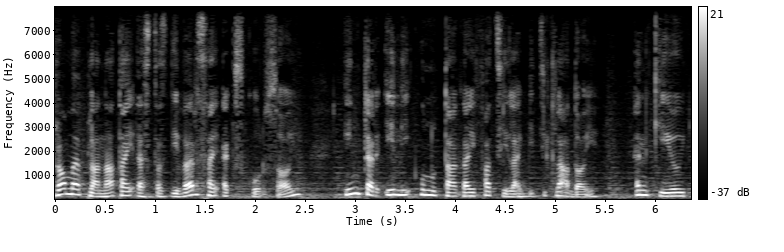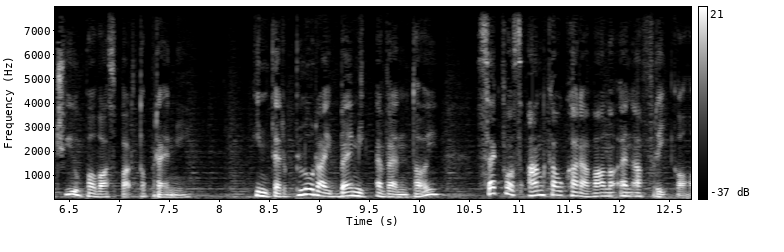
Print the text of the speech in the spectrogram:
Krome planataj estas diversaj ekskursoj, inter ili unutagaj facilaj bicikladoj, en kiuj ĉiu povas partopreni. Inter pluraj bemi eventoj sekvos ankaŭ karavano en Afriko,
